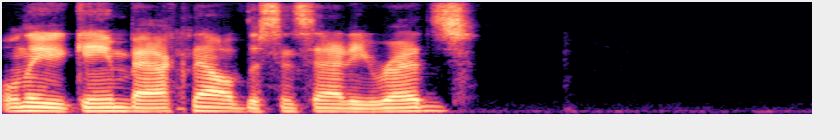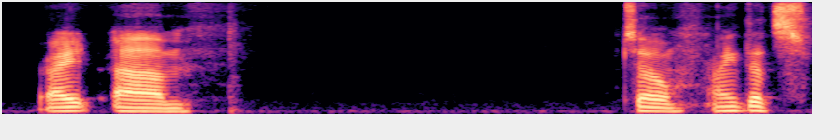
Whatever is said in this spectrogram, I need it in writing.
only a game back now of the Cincinnati Reds. Right? Um so I think that's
